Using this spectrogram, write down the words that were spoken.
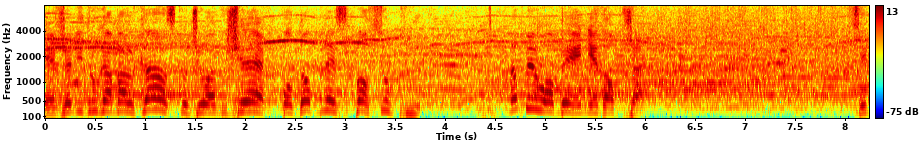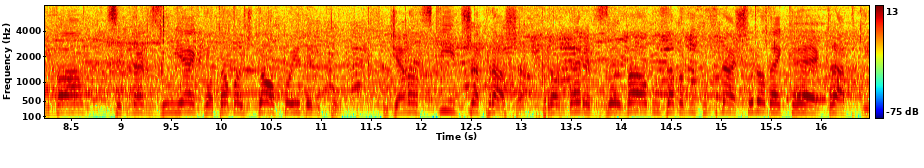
Jeżeli druga walka skończyłaby się w podobny sposób, no byłoby niedobrze. Silva sygnalizuje gotowość do pojedynku. Budzianowski przeprasza. Bronder wzywa obu zawodników na środek e, klatki.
